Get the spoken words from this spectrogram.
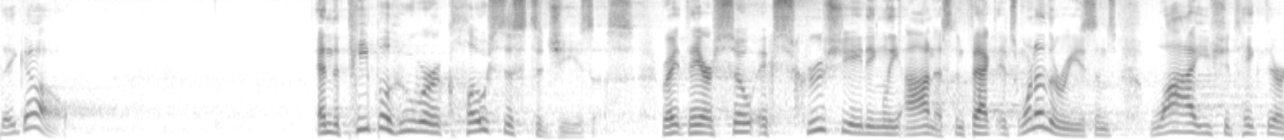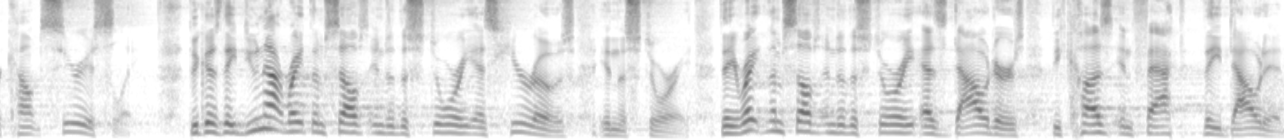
they go. And the people who were closest to Jesus, right, they are so excruciatingly honest. In fact, it's one of the reasons why you should take their account seriously. Because they do not write themselves into the story as heroes in the story. They write themselves into the story as doubters because, in fact, they doubted.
